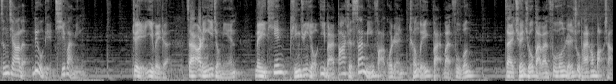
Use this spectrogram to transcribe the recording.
增加了六点七万名，这也意味着。在二零一九年，每天平均有一百八十三名法国人成为百万富翁，在全球百万富翁人数排行榜上，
